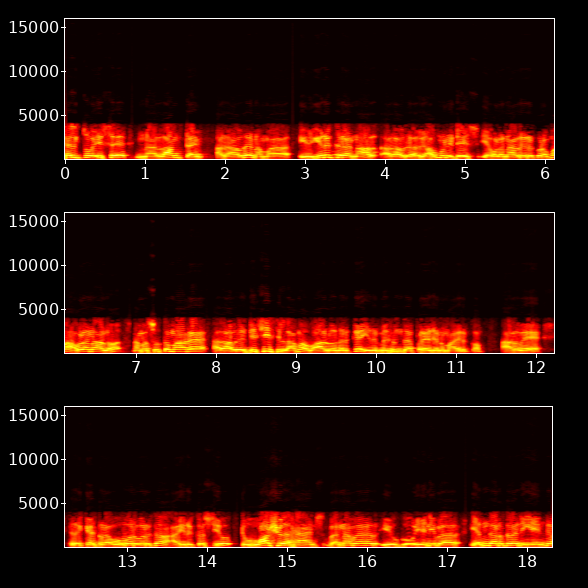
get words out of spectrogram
ஹெல்த் வைஸ் லாங் டைம் அதாவது நம்ம இருக்கிற நாள் அதாவது ஹவு மெனி டேஸ் எவ்வளவு நாள் இருக்கிறோமோ அவ்வளவு நாளும் நம்ம சுத்தமாக அதாவது டிசீஸ் இல்லாம வாழ்வதற்கு இது மிகுந்த பிரயோஜனமா இருக்கும். ஆகவே இதை கேட்டுற ஒவ்வொருவருக்கும் I request you to wash your hands whenever you go anywhere எந்த இடத்துல நீங்க எங்க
